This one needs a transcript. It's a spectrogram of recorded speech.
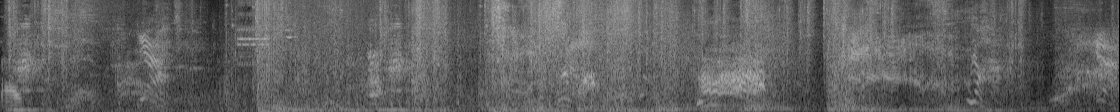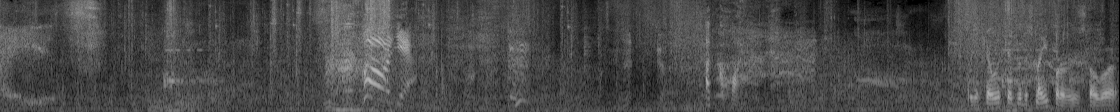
Nice. Yeah. Oh Acquired. Did you kill the kid with the sniper or does he still got it?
